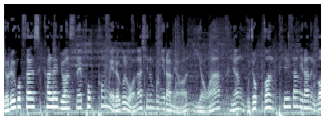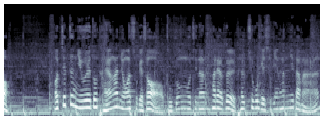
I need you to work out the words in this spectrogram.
17살 스칼렛 요한슨의 폭풍 매력을 원하시는 분이라면 이 영화 그냥 무조건 필감이라는 거 어쨌든 이후에도 다양한 영화 속에서 무궁무진한 활약을 펼치고 계시긴 합니다만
